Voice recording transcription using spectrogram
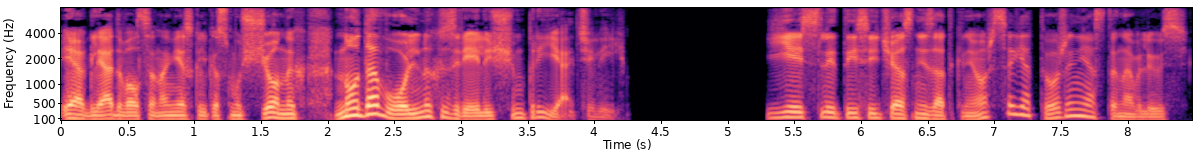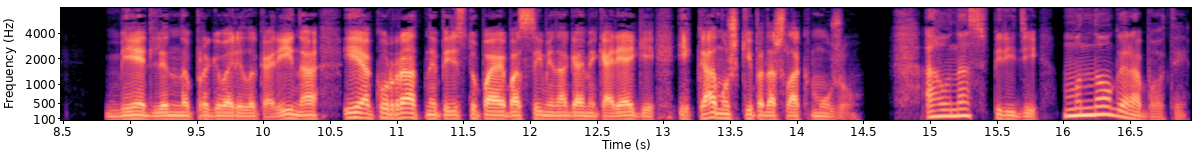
и оглядывался на несколько смущенных, но довольных зрелищем приятелей. «Если ты сейчас не заткнешься, я тоже не остановлюсь», — медленно проговорила Карина и, аккуратно переступая босыми ногами коряги и камушки, подошла к мужу. «А у нас впереди много работы.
